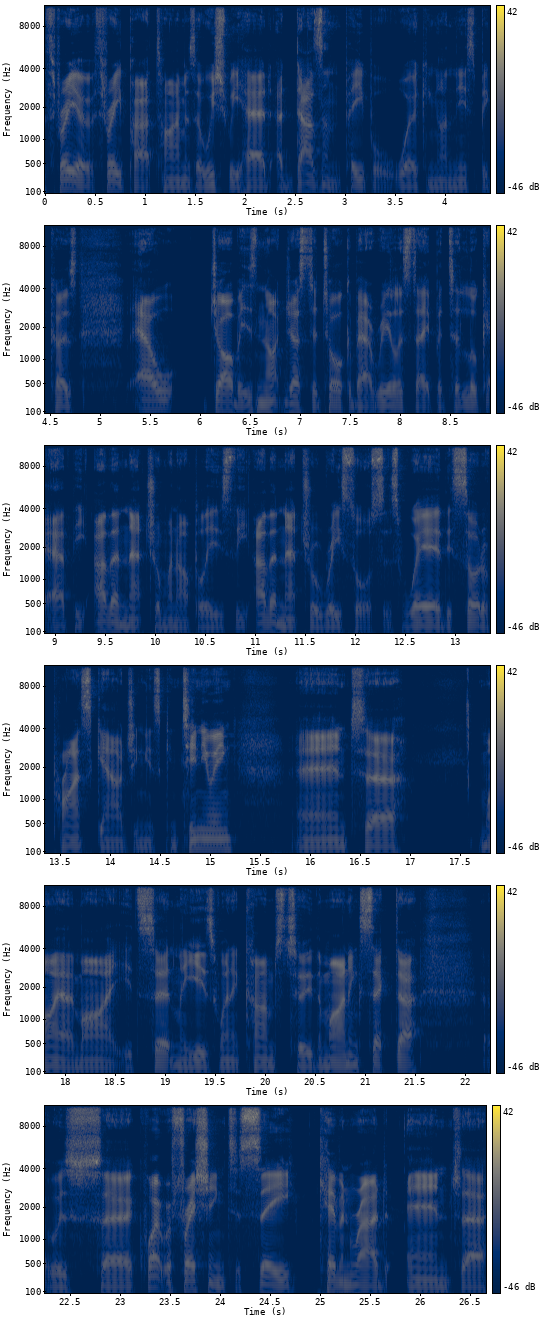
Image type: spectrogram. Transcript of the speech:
three three part timers. I wish we had a dozen people working on this because our job is not just to talk about real estate, but to look at the other natural monopolies, the other natural resources where this sort of price gouging is continuing. And uh, my oh my, it certainly is when it comes to the mining sector. It was uh, quite refreshing to see Kevin Rudd and uh,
